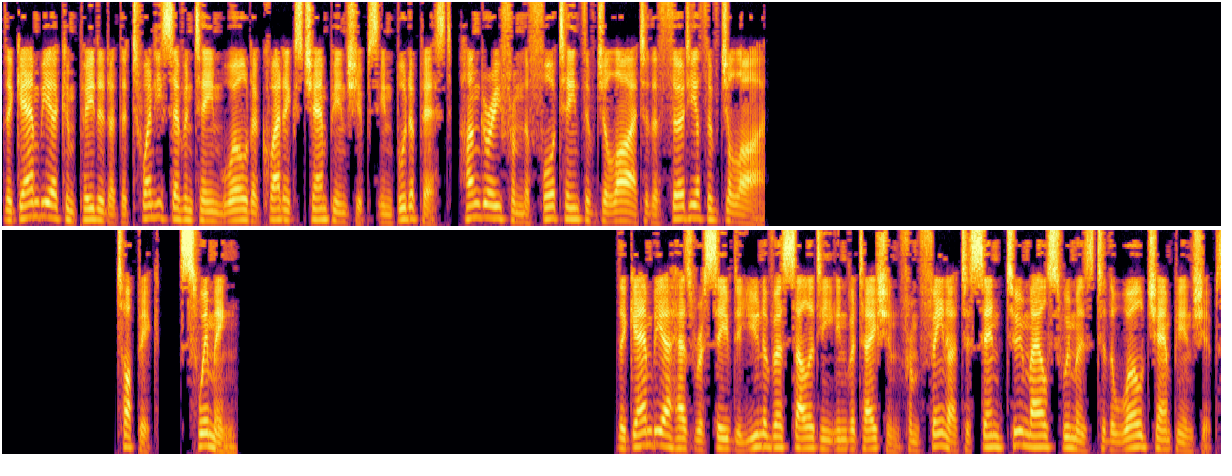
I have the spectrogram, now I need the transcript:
The Gambia competed at the 2017 World Aquatics Championships in Budapest, Hungary from 14 July to 30 July. Swimming The Gambia has received a universality invitation from FINA to send two male swimmers to the World Championships.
